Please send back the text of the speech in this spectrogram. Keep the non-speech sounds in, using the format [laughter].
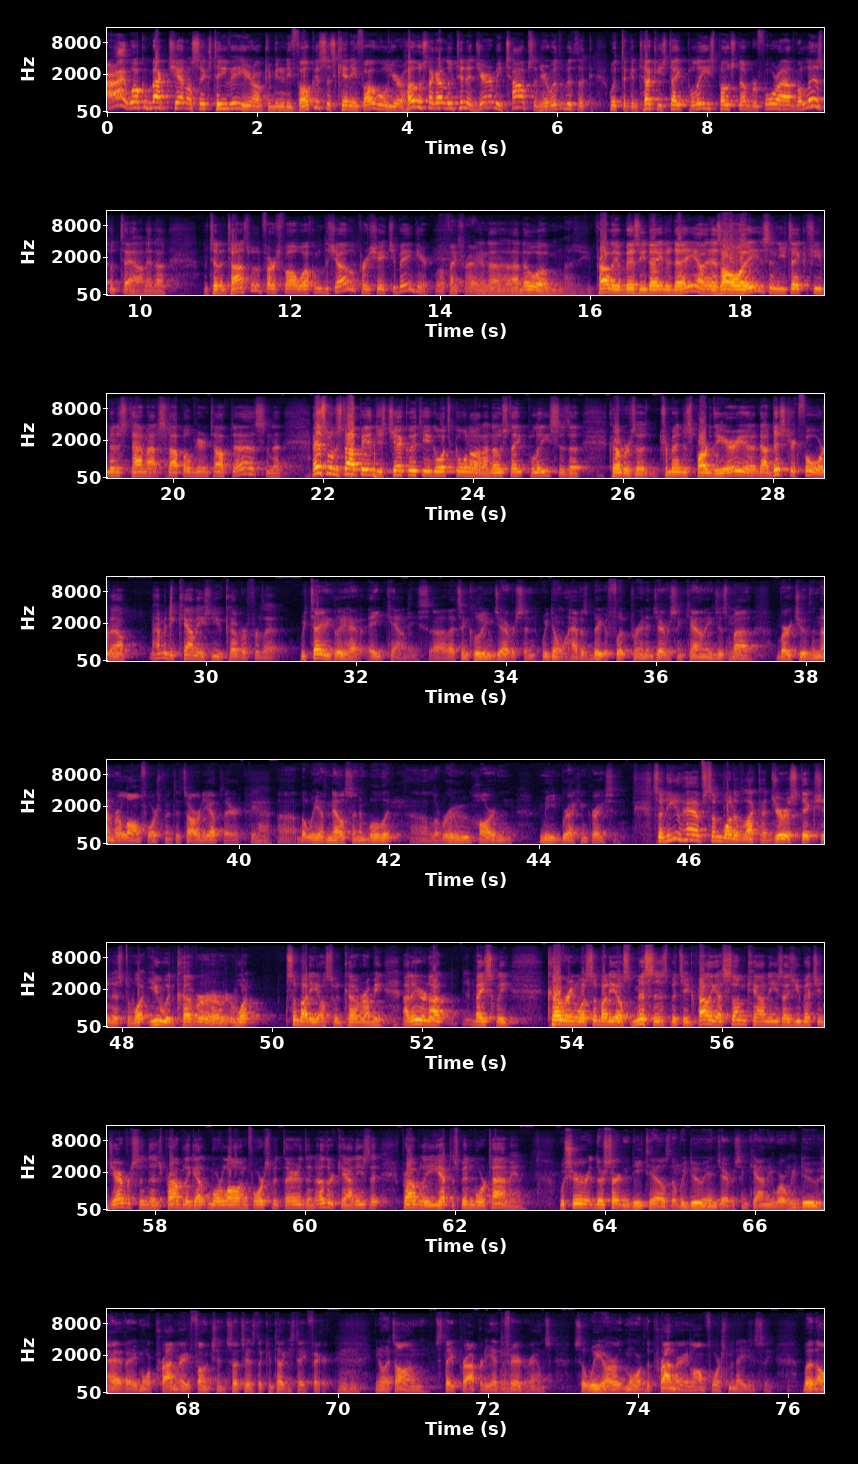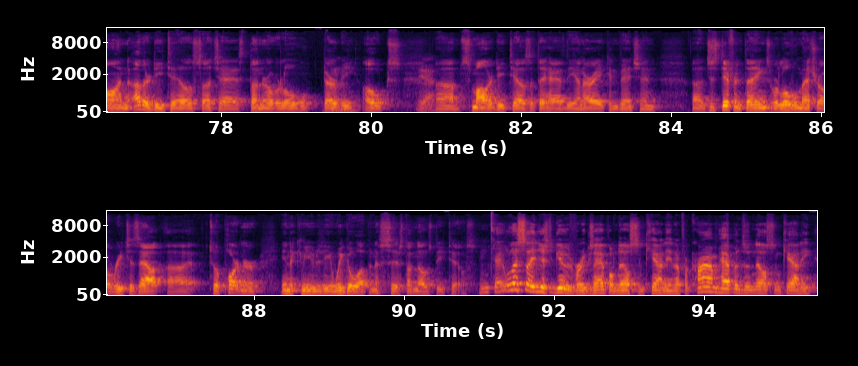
All right, welcome back to Channel 6 TV here on Community Focus. It's Kenny Fogel, your host. I got Lieutenant Jeremy Thompson here with with the, with the Kentucky State Police, post number four out of Elizabethtown. And uh, Lieutenant Thompson, first of all, welcome to the show. Appreciate you being here. Well, thanks for having And me. uh, I know um, probably a busy day today, uh, as always, and you take a few minutes of time out to stop over here and talk to us. And uh, I just want to stop in, just check with you and go what's going on. I know State Police is a covers a tremendous part of the area. Now, District Four. Now, how many counties do you cover for that? We technically have eight counties. Uh, that's including Jefferson. We don't have as big a footprint in Jefferson County just by virtue of the number of law enforcement that's already up there. Yeah. Uh, but we have Nelson and Bullitt, uh, LaRue, Hardin, Meade, Breck, and Grayson. So, do you have somewhat of like a jurisdiction as to what you would cover or what somebody else would cover? I mean, I know you're not basically covering what somebody else misses, but you've probably got some counties, as you mentioned, Jefferson, that's probably got more law enforcement there than other counties that probably you have to spend more time in. Well, sure, there's certain details that we do in Jefferson County where we mm-hmm. do have a more primary function, such as the Kentucky State Fair. Mm-hmm. You know, it's on state property at the mm-hmm. fairgrounds. So we are more of the primary law enforcement agency. But on other details, such as Thunder over Louisville, Derby, Oaks, Yeah. um, smaller details that they have, the NRA convention, uh, just different things where Louisville Metro reaches out uh, to a partner in the community and we go up and assist on those details. Okay, well, let's say just to give it for example, Nelson County, and if a crime happens in Nelson County,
